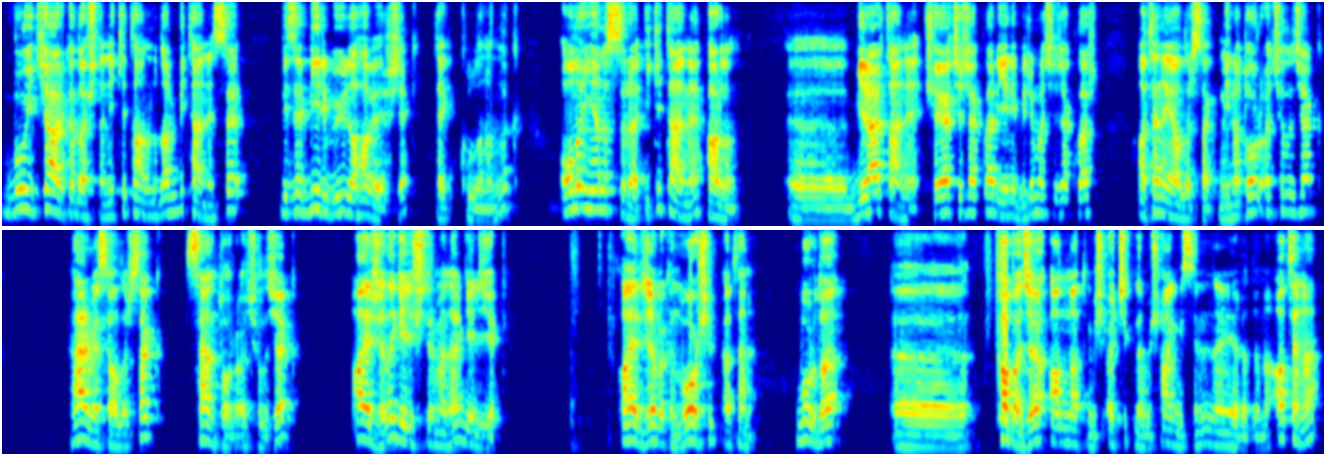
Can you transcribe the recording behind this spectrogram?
bu iki arkadaştan, iki tanrıdan bir tanesi bize bir büyü daha verecek. Tek kullanımlık. Onun yanı sıra iki tane, pardon, birer tane şey açacaklar, yeni birim açacaklar. Athena'yı alırsak Minotaur açılacak. Hermes'i alırsak Centaur açılacak. Ayrıca da geliştirmeler gelecek. Ayrıca bakın Worship Athena. Burada eee, kabaca anlatmış, açıklamış hangisinin neye yaradığını. Athena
